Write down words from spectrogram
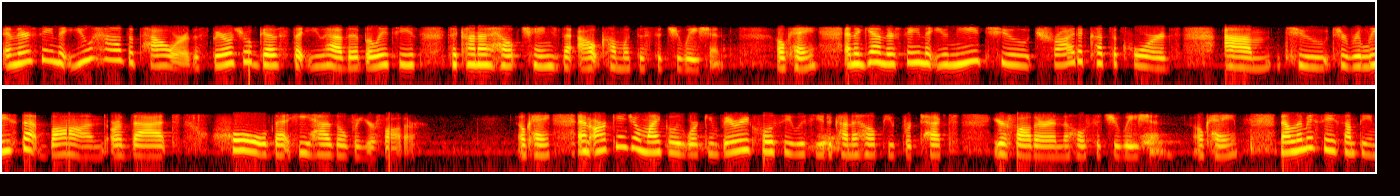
And they're saying that you have the power, the spiritual gifts that you have, the abilities to kind of help change the outcome with the situation. Okay? And again, they're saying that you need to try to cut the cords um, to to release that bond or that hold that he has over your father. Okay? And Archangel Michael is working very closely with you to kind of help you protect your father and the whole situation. Okay? Now let me say something.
